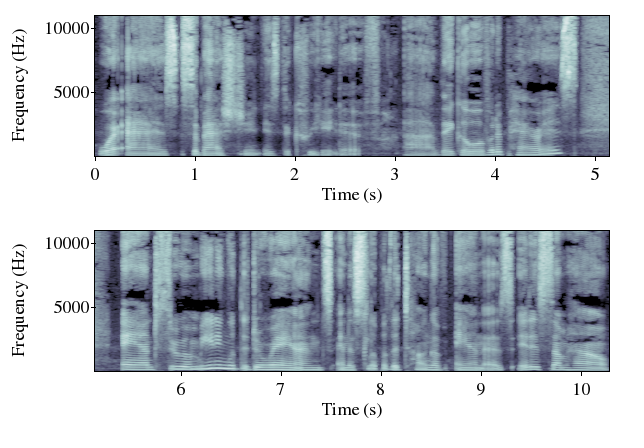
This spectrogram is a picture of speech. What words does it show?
whereas Sebastian is the creative. Uh, they go over to Paris and through a meeting with the Durans and a slip of the tongue of Anna's, it is somehow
